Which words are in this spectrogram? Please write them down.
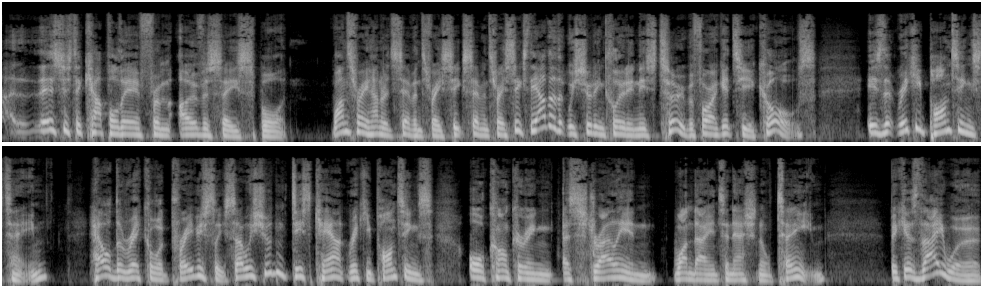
Uh, there's just a couple there from overseas sport. One 736 736. The other that we should include in this too, before I get to your calls, is that Ricky Ponting's team held the record previously. So we shouldn't discount Ricky Ponting's all conquering Australian one day international team because they were,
